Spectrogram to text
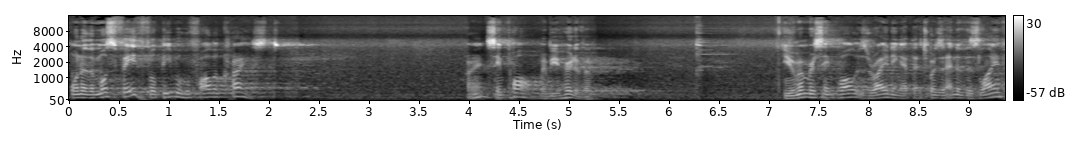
One of the most faithful people who follow Christ. All right, St. Paul, maybe you heard of him. You remember St. Paul is writing at that towards the end of his life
